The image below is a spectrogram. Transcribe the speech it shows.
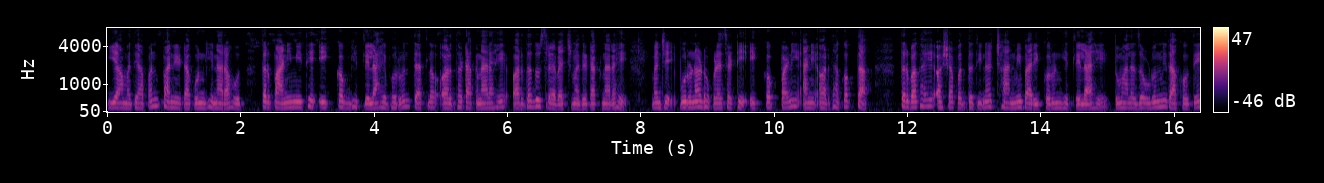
यामध्ये आपण पाणी टाकून घेणार आहोत. तर पाणी मी इथे एक कप घेतलेलं आहे भरून त्यातलं अर्ध टाकणार आहे अर्ध दुसऱ्या बॅचमध्ये टाकणार आहे. म्हणजे पूर्ण ढोकळ्यासाठी एक कप पाणी आणि अर्धा कप ताक. तर बघा हे अशा पद्धतीनं छान मी बारीक करून घेतलेलं आहे. तुम्हाला जवळून मी दाखवते.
